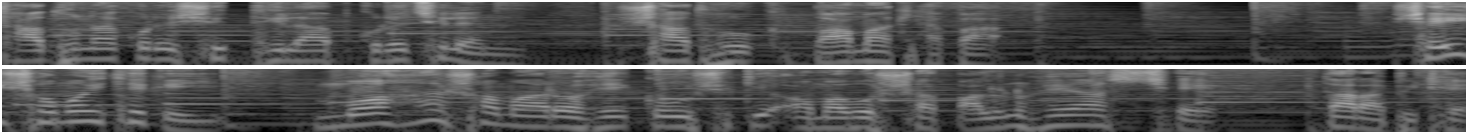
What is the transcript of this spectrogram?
সাধনা করে সিদ্ধি লাভ করেছিলেন সাধক বামা খ্যাপা। সেই সময় থেকেই মহা সমারোহে কৌশিকী অমাবস্যা পালন হয়ে আসছে তারাপীঠে।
